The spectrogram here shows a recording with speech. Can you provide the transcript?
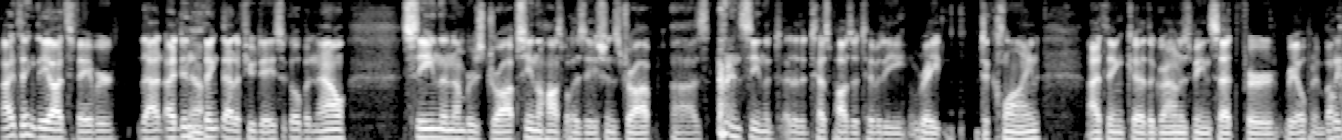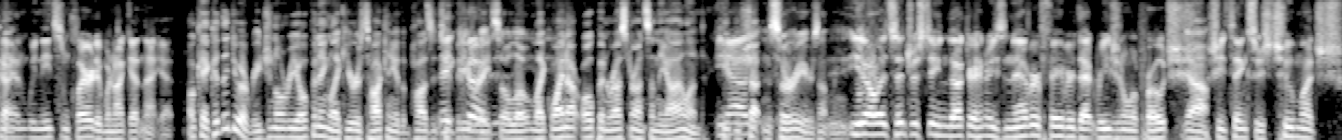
I think the odds favor that. I didn't Yeah. think that a few days ago, but now seeing the numbers drop, seeing the hospitalizations drop, uh, and seeing the, the test positivity rate decline, I think uh, the ground is being set for reopening. But Okay. again, we need some clarity. We're not getting that yet. Okay, could they do a regional reopening like you were talking at the positivity rate so low? Like why not open restaurants on the island? Keep Yeah. them shut in Surrey or something. You know, it's interesting. Dr. Henry's never favored that regional approach. Yeah. She thinks there's too much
